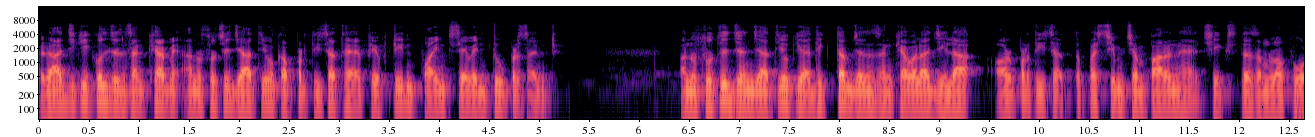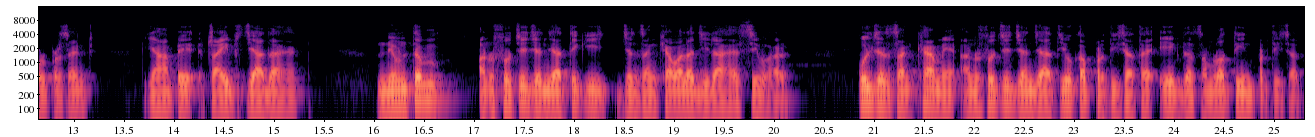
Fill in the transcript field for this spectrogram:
राज्य की कुल जनसंख्या में अनुसूचित जातियों का प्रतिशत है 15.72 परसेंट। अनुसूचित जनजातियों की अधिकतम जनसंख्या वाला जिला और प्रतिशत। तो पश्चिम चंपारण है छिक्स दशमलव फोर परसेंट। यहाँ पे ट्राइब्स ज़्यादा हैं। न्यूनतम अनुसूचित जनजाति की जनसंख्या वाला जिला है शिवहर। कुल जनसंख्या में अनुसूचित जनजातियों का प्रतिशत है एक दशमलव तीन प्रतिशत।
